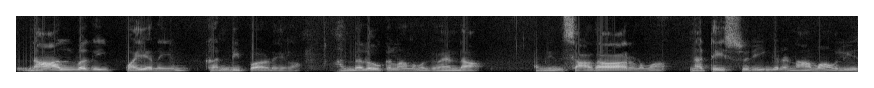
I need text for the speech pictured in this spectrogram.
நால்வகை பயனையும் கண்டிப்பாக அடையலாம். அந்த அளவுக்கெல்லாம் நமக்கு வேண்டாம் அப்படின்னு சாதாரணமாக நட்டேஸ்வரிங்கிற நாமாவளியே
